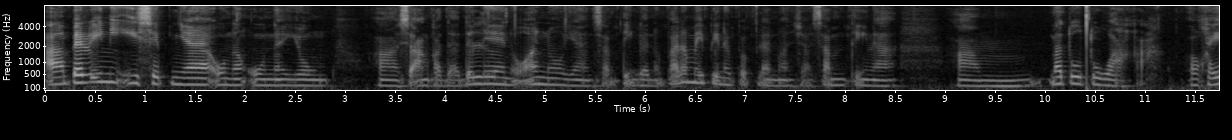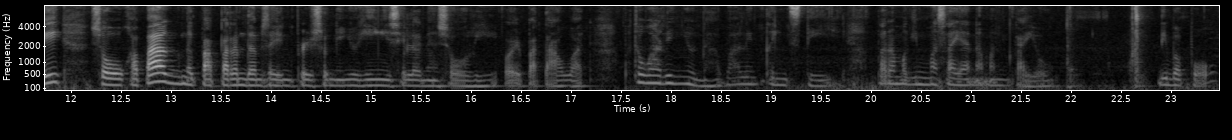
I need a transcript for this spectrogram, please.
Ah, pero iniisip niya unang-una yung ah, saan ka dadalhin o ano, yan, something ganun. Para may pinagpaplanuhan siya, something na um, matutuwa ka. Okay? So, kapag nagpaparamdam sa yung person ninyo, hingi sila ng sorry or patawad, patawarin nyo na, Valentine's Day, para maging masaya naman kayo. Di ba po?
